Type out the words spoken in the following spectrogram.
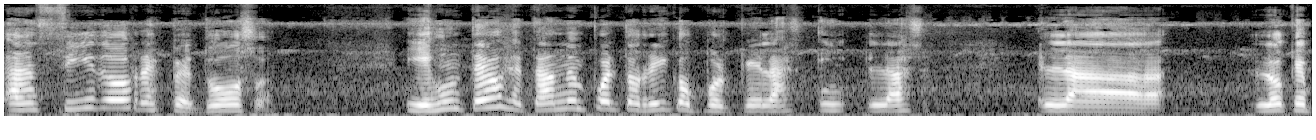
han, sido respetuosos. Y es un tema que en Puerto Rico porque las, las la, lo, que,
